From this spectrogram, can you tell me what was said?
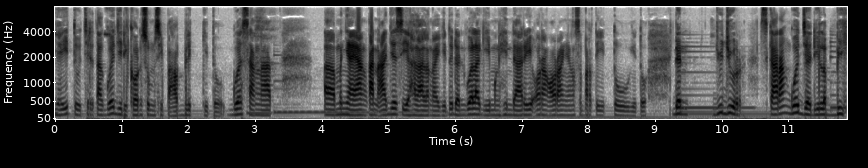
Ya itu, cerita gue jadi konsumsi publik gitu. Gue sangat uh, menyayangkan aja sih hal-hal kayak gitu dan gue lagi menghindari orang-orang yang seperti itu gitu. Dan jujur sekarang gue jadi lebih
